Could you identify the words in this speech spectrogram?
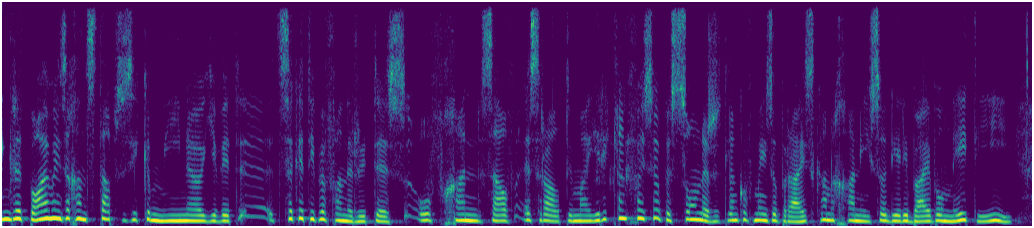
Ingrid baie mense gaan stap soos die Camino, jy weet, sulke tipe van roetes of gaan self Israel toe, maar hierdie klink vir my so besonder. Dit klink of mense op reis kan gaan hierso deur die Bybel net hier.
